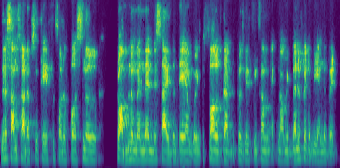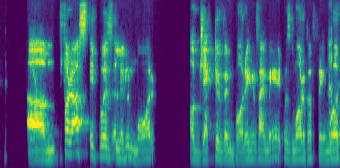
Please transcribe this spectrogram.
there are some startups who face a sort of personal problem and then decide that they are going to solve that because they see some economic benefit at the end of it. Um, for us, it was a little more objective and boring, if I may. It was more of a framework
